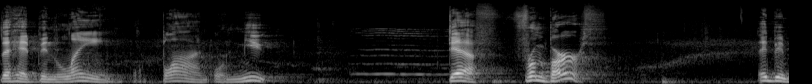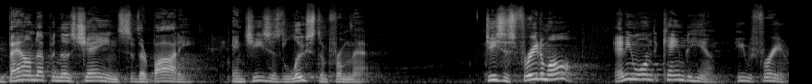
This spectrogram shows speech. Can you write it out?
that had been lame or blind or mute, deaf from birth? They'd been bound up in those chains of their body, and Jesus loosed them from that. Jesus freed them all. Anyone that came to him, he would free them.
